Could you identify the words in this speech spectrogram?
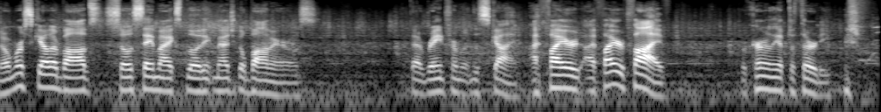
No more scalar bobs. So say my exploding magical bomb arrows that rain from the sky. I fired I fired five. We're currently up to 30.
